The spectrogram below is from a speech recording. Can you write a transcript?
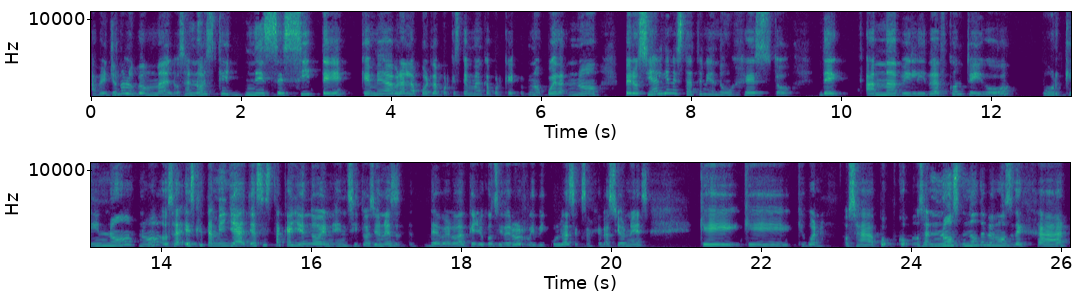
a, ver, yo no lo veo mal, o sea, no es que necesite que me abran la puerta porque esté manca, porque no pueda, no, pero si alguien está teniendo un gesto de amabilidad contigo, ¿por qué no? ¿No? O sea, es que también ya, ya se está cayendo en, situaciones de verdad que yo considero ridículas, exageraciones, que, que, que bueno, o sea, o sea no, no debemos dejar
